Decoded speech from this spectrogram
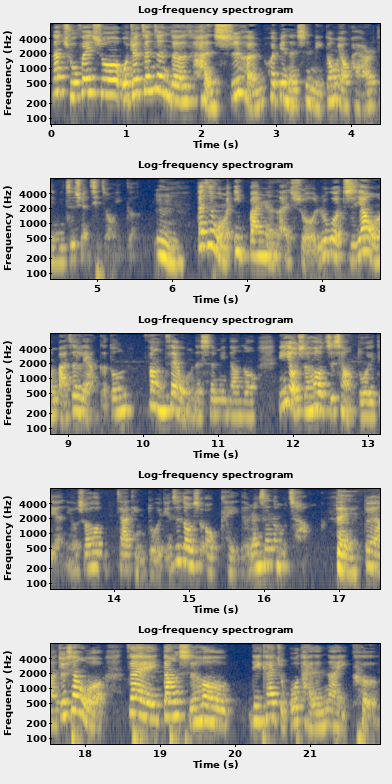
那除非说，我觉得真正的很失衡，会变成是你都没有 priority，你只选其中一个。嗯，但是我们一般人来说，如果只要我们把这两个都放在我们的生命当中，你有时候职场多一点，有时候家庭多一点，这都是 OK 的。人生那么长，对对啊，就像我在当时候离开主播台的那一刻，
